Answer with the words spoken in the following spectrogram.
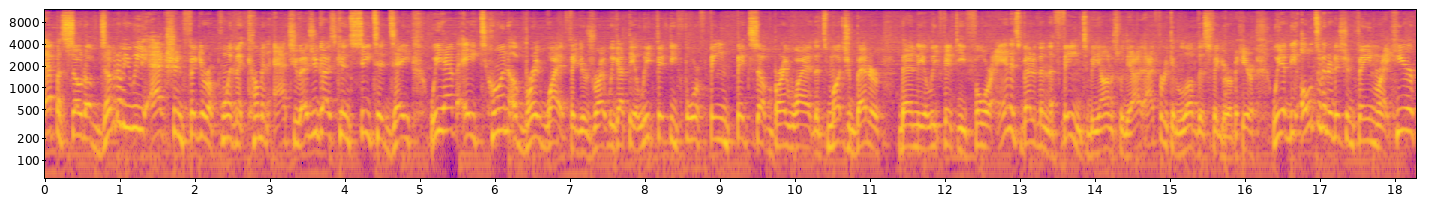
episode of WWE Action Figure Appointment coming at you. As you guys can see today, we have a ton of Bray Wyatt figures, right? We got the Elite 54 Fiend Fix-Up Bray Wyatt that's much better than the Elite 54, and it's better than the Fiend, to be honest with you. I, I freaking love this figure over here. We have the Ultimate Edition Fiend right here.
